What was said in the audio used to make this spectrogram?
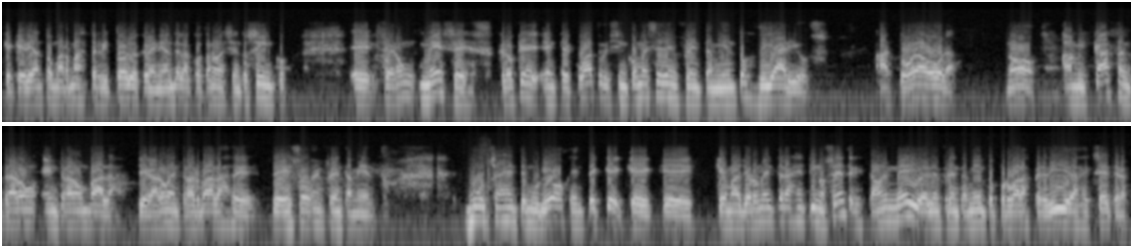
que querían tomar más territorio, que venían de la Cota 905. Eh, fueron meses, creo que entre cuatro y cinco meses de enfrentamientos diarios, a toda hora. No, a mi casa entraron, entraron balas, llegaron a entrar balas de, esos enfrentamientos. Mucha gente murió, gente que, que, que, que, mayormente era gente inocente, que estaba en medio del enfrentamiento por balas perdidas, etcétera.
